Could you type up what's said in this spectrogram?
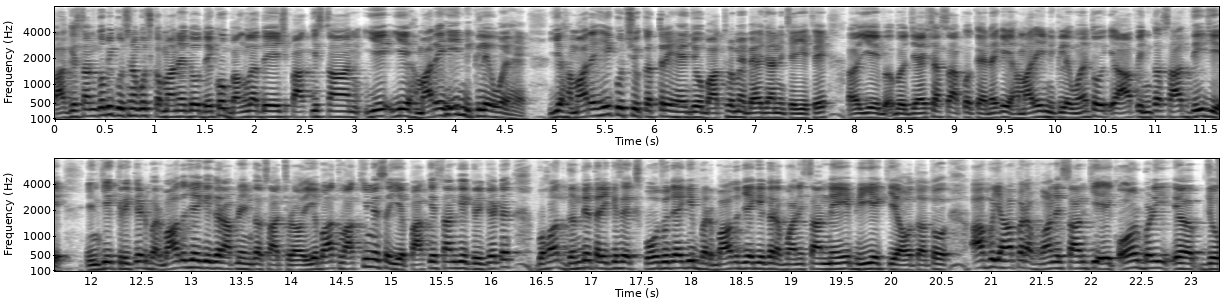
पाकिस्तान को भी कुछ ना कुछ कमाने दो। देखो, बांग्लादेश, पाकिस्तान, ये ये हमारे ही निकले हुए हैं। ये हमारे ही कुछ कतरे हैं जो बाथरूम में बह जाने चाहिए थे। ये जयशाह साहब का कहना है कि हमारे ही निकले हुए हैं तो आप इनका साथ दीजिए। इनकी क्रिकेट बर्बाद हो जाएगी अगर आपने इनका साथ छोड़ा। ये बात वाकई में सही है। पाकिस्तान की क्रिकेट बहुत गंदे तरीके से एक्सपोज हो जाएगी, बर्बाद हो जाएगी। अगर अफ़गानिस्तान ने भी ये किया होता तो। अब यहाँ पर अफ़गानिस्तान की एक और बड़ी जो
